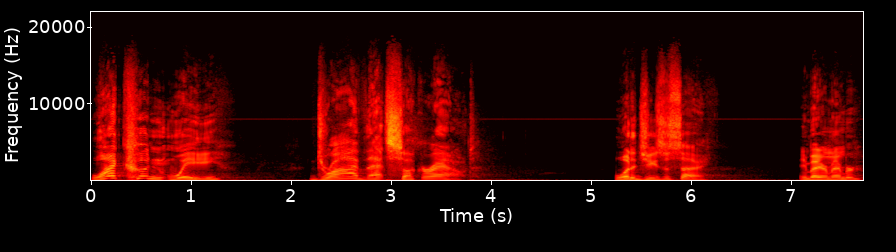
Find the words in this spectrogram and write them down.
Why couldn't we drive that sucker out? What did Jesus say? Anybody remember?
